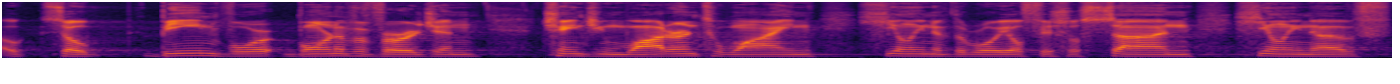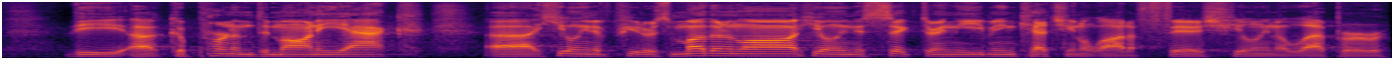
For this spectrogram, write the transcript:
Oh, so, being born of a virgin, changing water into wine, healing of the royal official's son, healing of the uh, Capernaum demoniac, uh, healing of Peter's mother in law, healing the sick during the evening, catching a lot of fish, healing a leper,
